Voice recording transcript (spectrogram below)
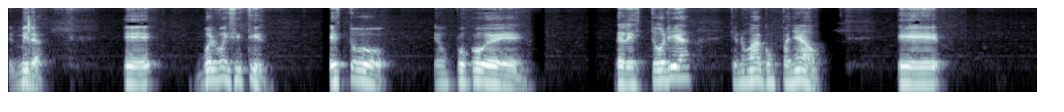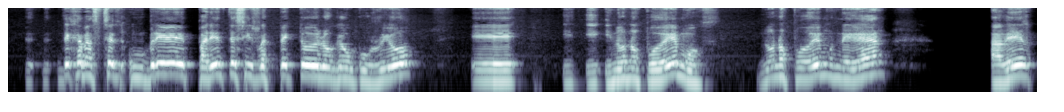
mira, eh, vuelvo a insistir, esto es un poco de, la historia que nos ha acompañado. Eh, déjame hacer un breve paréntesis respecto de lo que ocurrió y, y, no nos podemos, no nos podemos negar a ver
